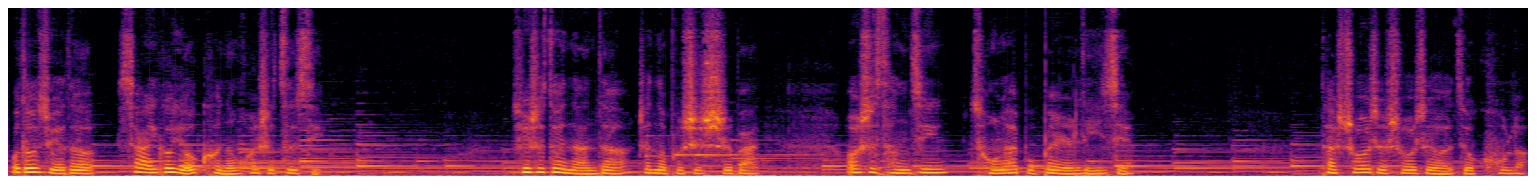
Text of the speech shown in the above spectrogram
我都觉得下一个有可能会是自己。其实最难的，真的不是失败。而是曾经从来不被人理解。他说着说着就哭了，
